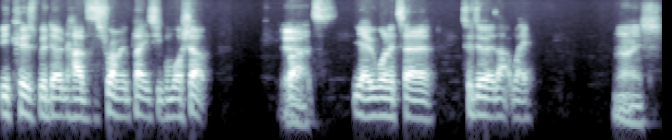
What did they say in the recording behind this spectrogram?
because we don't have the ceramic plates you can wash up. Yeah. But yeah, we wanted to to do it that way. Nice.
